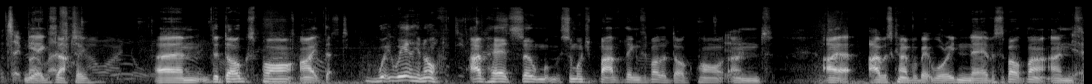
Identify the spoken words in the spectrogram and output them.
I'd say Yeah, exactly. Left. Um, the dogs part, I th- weirdly enough, I've heard so so much bad things about the dog part, Yeah. and I I was kind of a bit worried and nervous about that. And Yeah.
